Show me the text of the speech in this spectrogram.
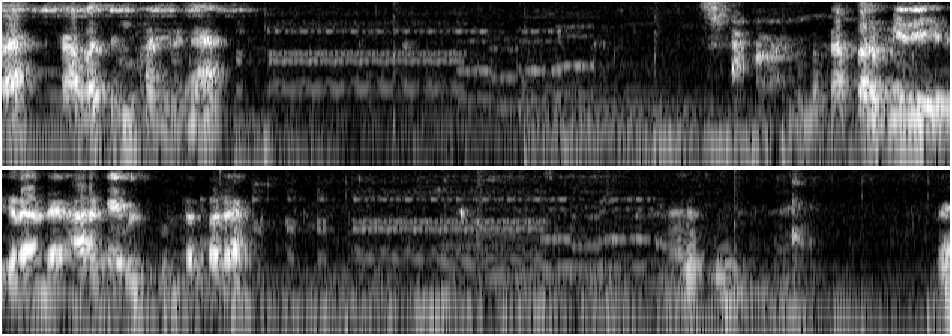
இப்போ ஸ்டவ்வை சிம் பண்ணிடுங்க. நம்ம பெப்பர் மீதி இருக்கிற அந்த அரை டேபிள் ஸ்பூன் பெப்பரை மேலே தூவிடுங்க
